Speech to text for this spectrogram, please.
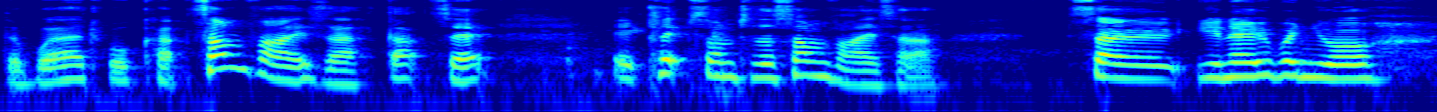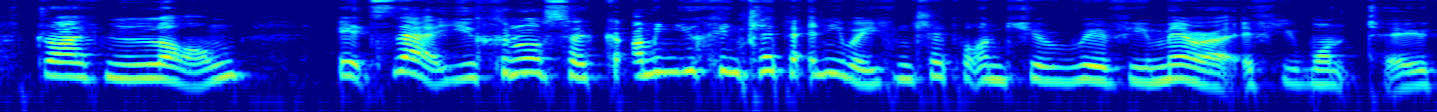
the word will come sun visor that's it it clips onto the sun visor so you know when you're driving along it's there you can also i mean you can clip it anyway you can clip it onto your rear view mirror if you want to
